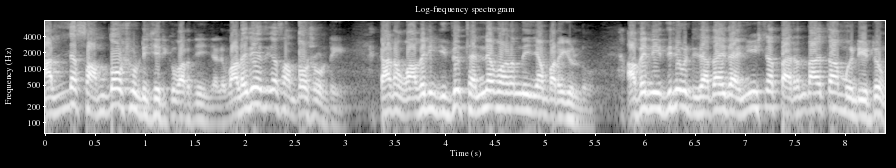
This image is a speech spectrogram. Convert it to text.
നല്ല സന്തോഷമുണ്ട് ശരിക്കും പറഞ്ഞു കഴിഞ്ഞാൽ വളരെയധികം സന്തോഷമുണ്ട്. കാരണം അവന് ഇത് തന്നെ വേണമെന്ന് ഞാൻ പറയുള്ളൂ. അവൻ ഇതിന് വേണ്ടിയിട്ട് അതായത് അനീഷിനെ തരം താഴ്ത്താൻ വേണ്ടിയിട്ടും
